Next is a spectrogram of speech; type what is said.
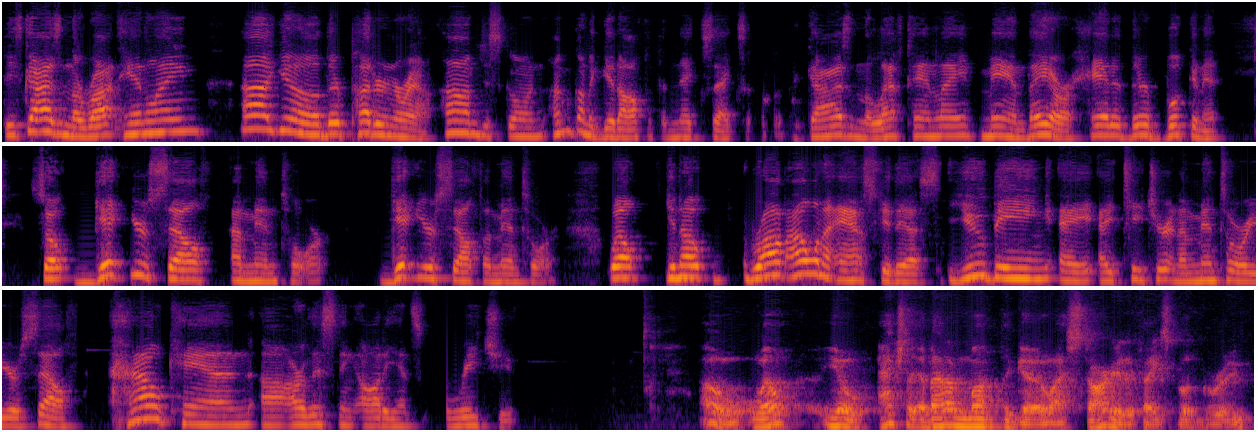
These guys in the right hand lane, uh, you know, they're puttering around. I'm just going, I'm going to get off at the next exit. But the guys in the left hand lane, man, they are headed, they're booking it. So get yourself a mentor. Get yourself a mentor. Well, you know, Rob, I want to ask you this. You being a, a teacher and a mentor yourself, how can uh, our listening audience reach you? Oh, well, you know, actually, about a month ago, I started a Facebook group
